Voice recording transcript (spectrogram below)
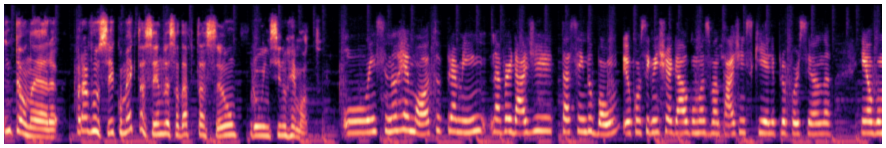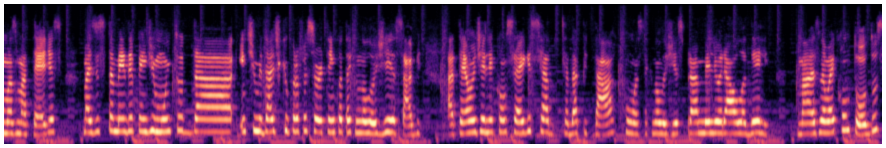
Então, Nayara, para você, como é que está sendo essa adaptação para o ensino remoto? O ensino remoto, para mim, na verdade, está sendo bom. Eu consigo enxergar algumas vantagens que ele proporciona em algumas matérias, mas isso também depende muito da intimidade que o professor tem com a tecnologia, sabe? Até onde ele consegue se, se adaptar com as tecnologias para melhorar a aula dele. Mas não é com todos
